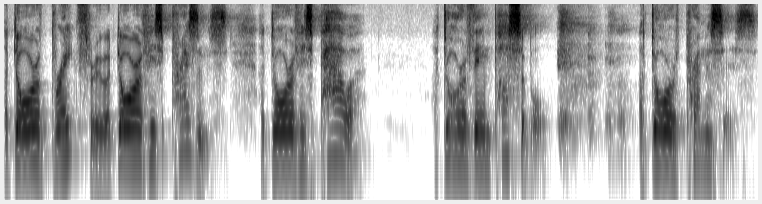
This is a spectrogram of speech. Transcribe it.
a door of breakthrough, a door of his presence, a door of his power, a door of the impossible, a door of premises.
